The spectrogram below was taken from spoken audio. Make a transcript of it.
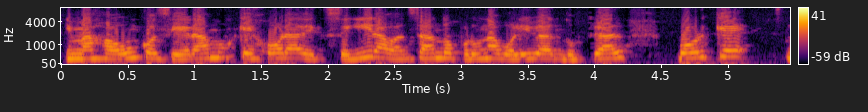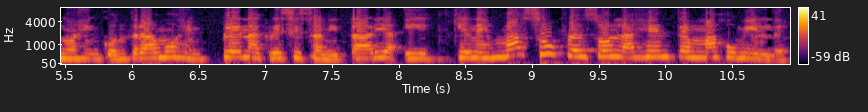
y más aún consideramos que es hora de seguir avanzando por una Bolivia industrial porque nos encontramos en plena crisis sanitaria y quienes más sufren son la gente más humilde.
